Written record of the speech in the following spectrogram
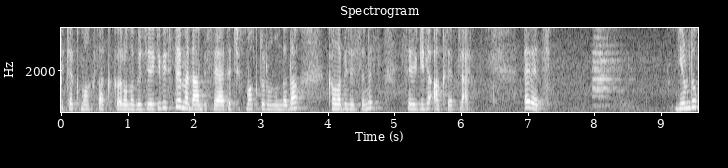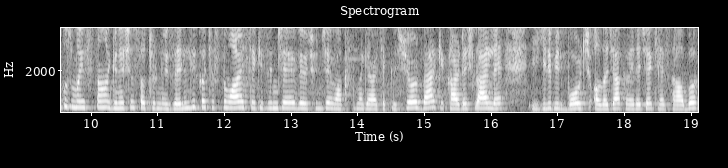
bir takım aksaklıklar olabileceği gibi istemeden bir seyahate çıkmak durumunda da kalabilirsiniz sevgili akrepler. Evet 29 Mayıs'ta Güneş'in Satürn'e 150'lik açısı var. 8. ev ve 3. ev aksında gerçekleşiyor. Belki kardeşlerle ilgili bir borç alacak verecek hesabı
